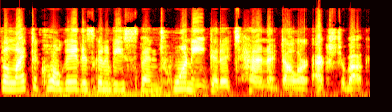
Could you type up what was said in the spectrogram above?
Select a Colgate is going to be spend 20, get a $10 extra buck.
